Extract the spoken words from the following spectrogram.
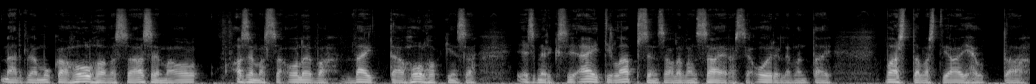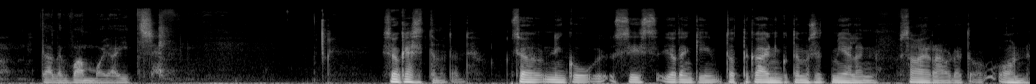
määritelmän mukaan holhoavassa asema, asemassa oleva väittää holhokkinsa esimerkiksi äiti lapsensa olevan sairas ja oireilevan tai vastaavasti aiheuttaa tälle vammoja itse. Se on käsittämätöntä. Se on niin kuin, siis jotenkin, totta kai niin kuin tämmöiset mielen sairaudet on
